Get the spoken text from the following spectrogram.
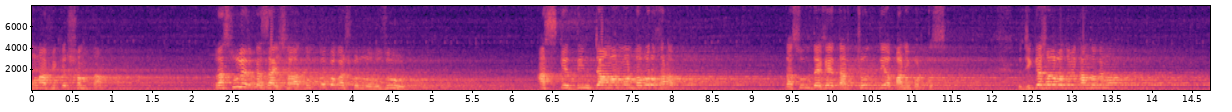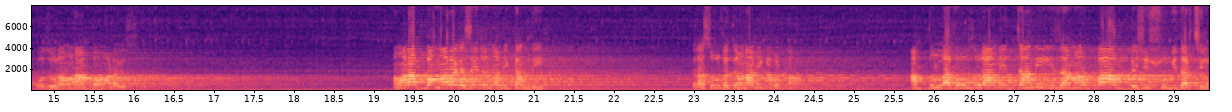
মোনাফিকের সন্তান। রাসুলের কাছে আইসা দুঃখ প্রকাশ করল, হুজুর, আজকের দিনটা আমার মনটা বড় খারাপ। রাসুল দেখে তার চোখ দিয়া পানি পড়তেছে। তো জিজ্ঞাসা করল, তুমি কান্দো কেন? হুজুর, আমার আব্বা মারা গেছে। আমার আব্বা মারা গেছে, এই জন্য আমি কান্দি। রাসুল খাইতে হন আমি কি করতাম? আবদুল্লাহ হুজুর, আমি জানি যে আমার বাপ বেশি সুবিধার ছিল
